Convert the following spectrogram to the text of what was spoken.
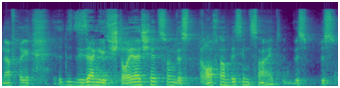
Nachfrage. Sie sagen die Steuerschätzung, das braucht noch ein bisschen Zeit. Bis, bis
